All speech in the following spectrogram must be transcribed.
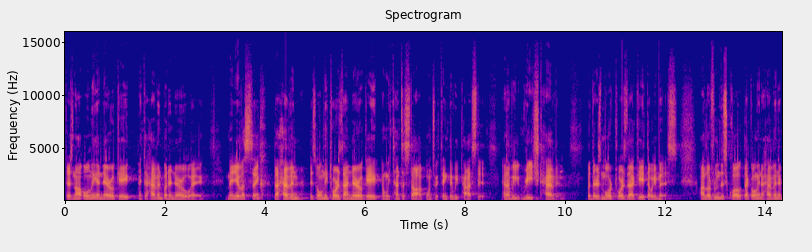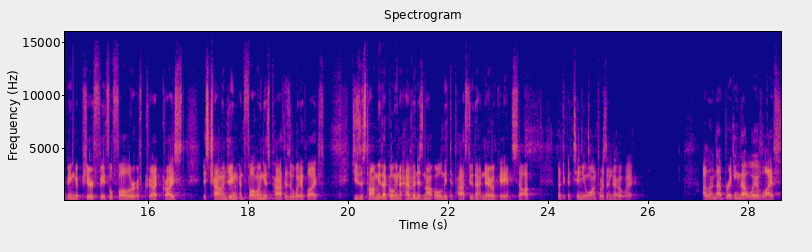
There's not only a narrow gate into heaven, but a narrow way. Many of us think that heaven is only towards that narrow gate, and we tend to stop once we think that we passed it and that we reached heaven. But there's more towards that gate that we miss. I learned from this quote that going to heaven and being a pure, faithful follower of Christ is challenging, and following his path is a way of life. Jesus taught me that going to heaven is not only to pass through that narrow gate and stop, but to continue on towards the narrow way. I learned that breaking that way of life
